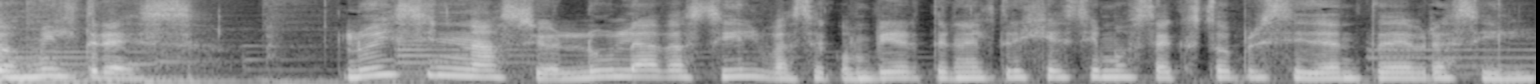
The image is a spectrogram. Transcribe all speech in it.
2003. Luis Ignacio Lula da Silva se convierte en el 36 presidente de Brasil.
